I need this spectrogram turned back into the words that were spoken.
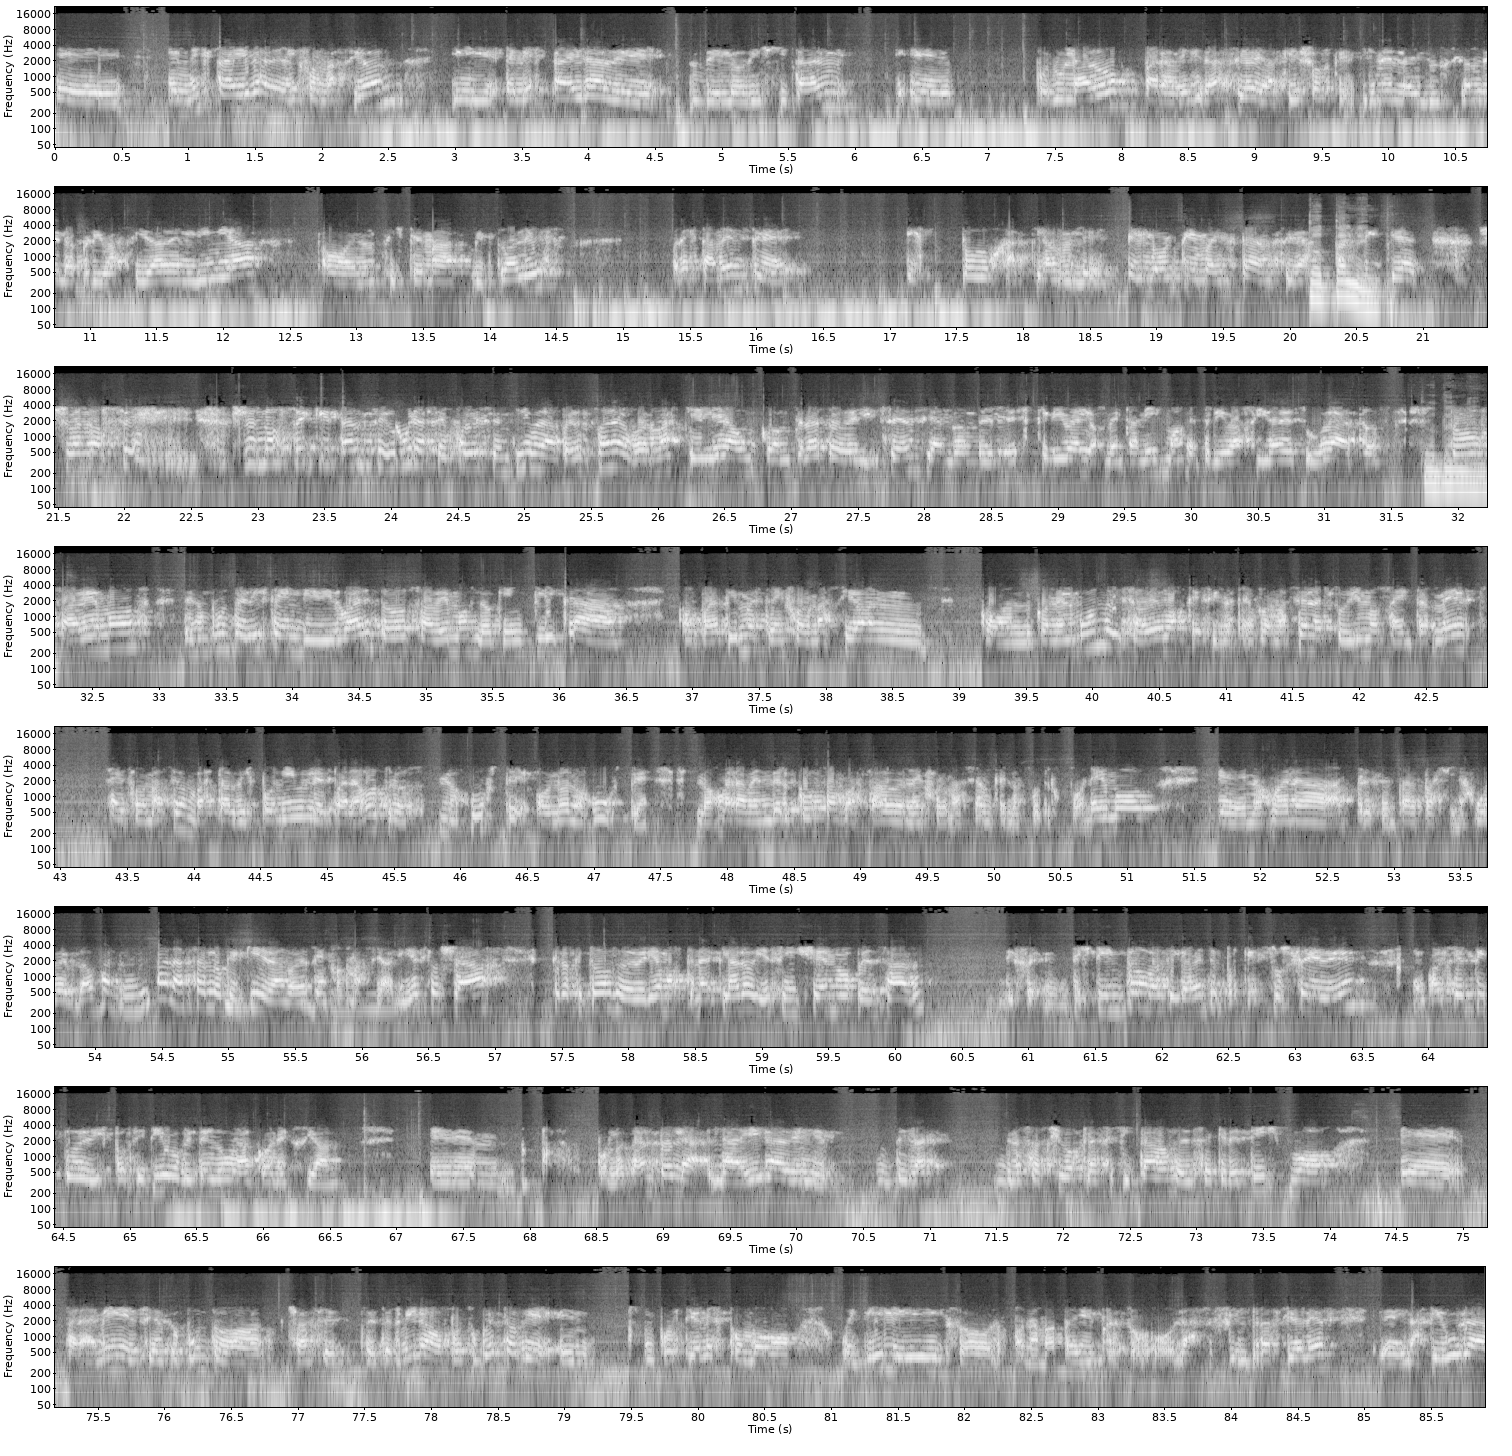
Eh, en esta era de la información y en esta era de, de lo digital, eh, por un lado, para desgracia de aquellos que tienen la ilusión de la privacidad en línea o en sistemas virtuales, honestamente es todo hackeable en última instancia. Totalmente. Así que yo no sé, yo no sé qué tan segura se puede sentir una persona por más que lea un contrato de licencia en donde le escriben los mecanismos de privacidad de sus datos. Todos sabemos, desde un punto de vista individual, todos sabemos lo que implica compartir nuestra información con, con el mundo y sabemos que si nuestra información la subimos a Internet, esa información va a estar disponible para otros, nos guste o no nos guste. Nos van a vender cosas basadas en la información que nosotros ponemos, eh, nos van a presentar páginas web, nos van, a hacer lo que quieran con esa información. Y eso ya creo que todos lo deberíamos tener claro y es ingenuo pensar distinto básicamente porque sucede en cualquier tipo de dispositivo que tenga una conexión. Eh, por lo tanto, la, la era de, de la de los archivos clasificados, del secretismo, eh, para mí en cierto punto ya se, terminó. Por supuesto que en, cuestiones como Wikileaks o los Panama Papers o, las filtraciones, eh, la figura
